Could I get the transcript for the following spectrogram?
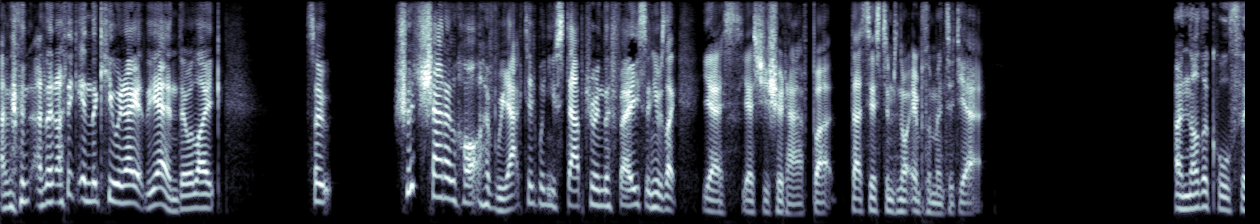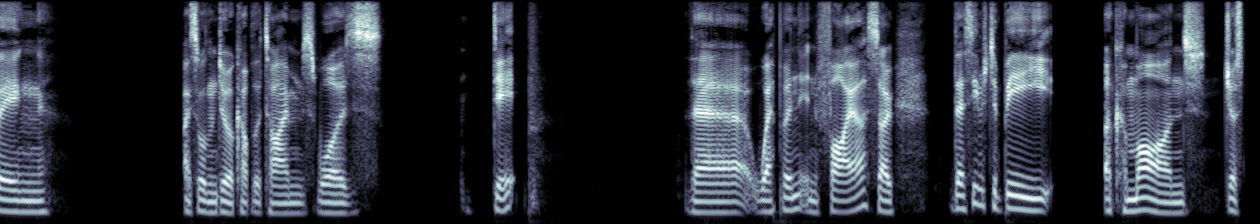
And then, and then I think in the Q and A at the end, they were like, "So, should Shadowheart have reacted when you stabbed her in the face?" And he was like, "Yes, yes, you should have, but that system's not implemented yet." Another cool thing I saw them do a couple of times was dip their weapon in fire. So there seems to be a command, just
